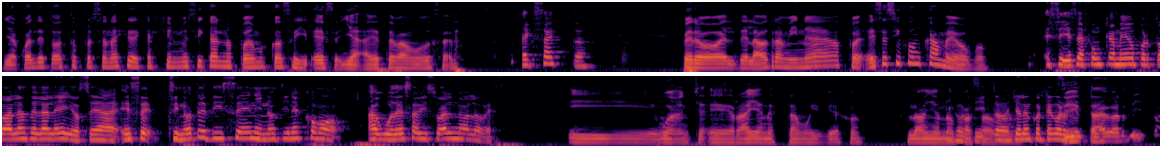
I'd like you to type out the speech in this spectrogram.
ya, ¿cuál de todos estos personajes de Castle Musical nos podemos conseguir? Ese, ya, a este vamos a usar. Exacto. Pero el de la otra mina, fue, ese sí fue un cameo, po. Sí, ese fue un cameo por todas las de la ley. O sea, ese, si no te dicen y no tienes como agudeza visual, no lo ves. Y bueno, eh, Ryan está muy viejo. Los años no gordito, pasaban. yo lo encontré Sí, gordito. está gordito.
